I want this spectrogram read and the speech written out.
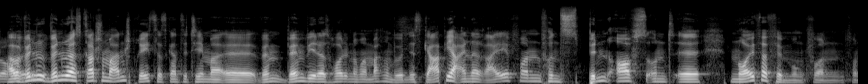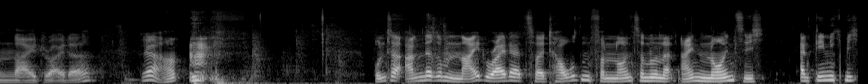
Aber wenn du, wenn du das gerade schon mal ansprichst, das ganze Thema, äh, wenn, wenn wir das heute nochmal machen würden, es gab ja eine Reihe von, von Spin-Offs und äh, Neuverfilmungen von, von Knight Rider. Ja. Unter anderem Knight Rider 2000 von 1991, an den ich mich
